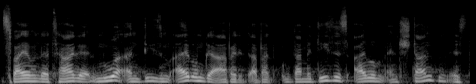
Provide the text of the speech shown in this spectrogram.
200 Tage nur an diesem Album gearbeitet, aber damit dieses Album entstanden ist,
